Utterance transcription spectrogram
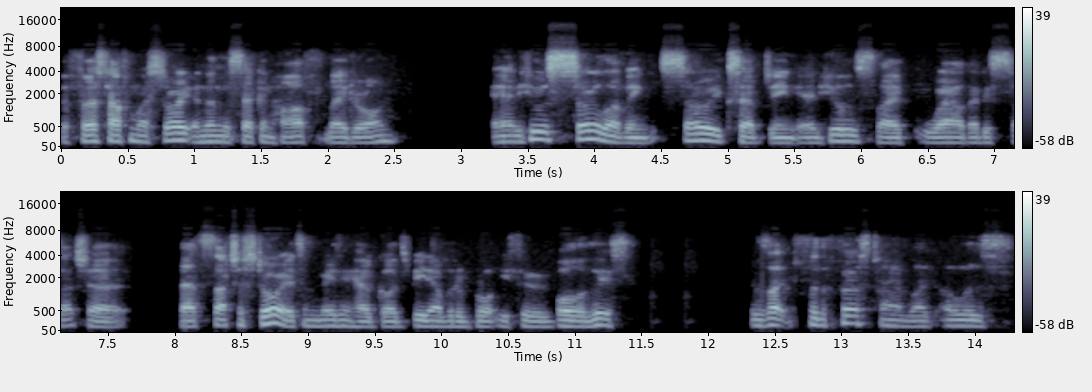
the first half of my story and then the second half later on and he was so loving so accepting and he was like wow that is such a that's such a story. It's amazing how god's been able to brought you through all of this. It was like for the first time like i was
